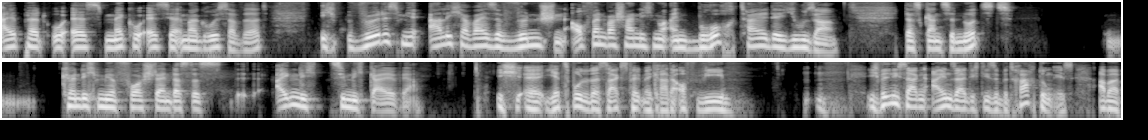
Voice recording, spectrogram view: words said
iPad OS, Mac OS ja immer größer wird. Ich würde es mir ehrlicherweise wünschen, auch wenn wahrscheinlich nur ein Bruchteil der User das Ganze nutzt, könnte ich mir vorstellen, dass das äh, eigentlich ziemlich geil wäre. Ich, äh, jetzt wo du das sagst, fällt mir gerade auf, wie, ich will nicht sagen, einseitig diese Betrachtung ist, aber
